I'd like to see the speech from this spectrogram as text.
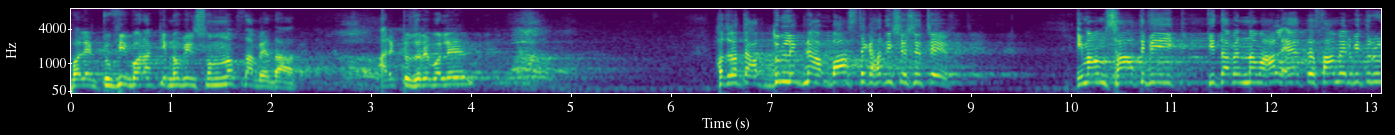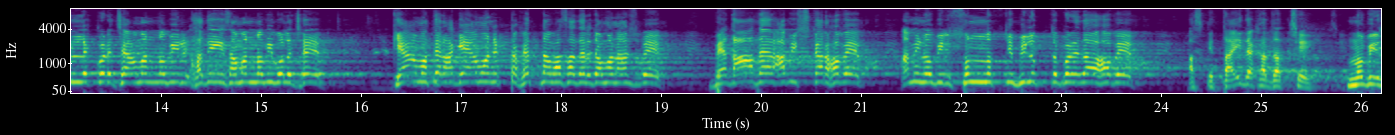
বলেন, টুপি পরা কি নবীর সুন্নত না বেদাত? আর একটু জোরে বলেন হযরতে আব্দুল্লাহ ইবনে আব্বাস থেকে হাদিস এসেছে। ইমাম সাতিবি কিতাবের নাম আল এতেসামের ভিতরে উল্লেখ করেছে আমার নবীর হাদিস আমার নবী বলেছে, কেয়ামতের আগে এমন একটা ফেতনা ভাষাদের জমান আসবে, বেদাতের আবিষ্কার হবে, আমি নবীর সুন্নতকে বিলুপ্ত করে দেওয়া হবে। আজকে তাই দেখা যাচ্ছে, নবীর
